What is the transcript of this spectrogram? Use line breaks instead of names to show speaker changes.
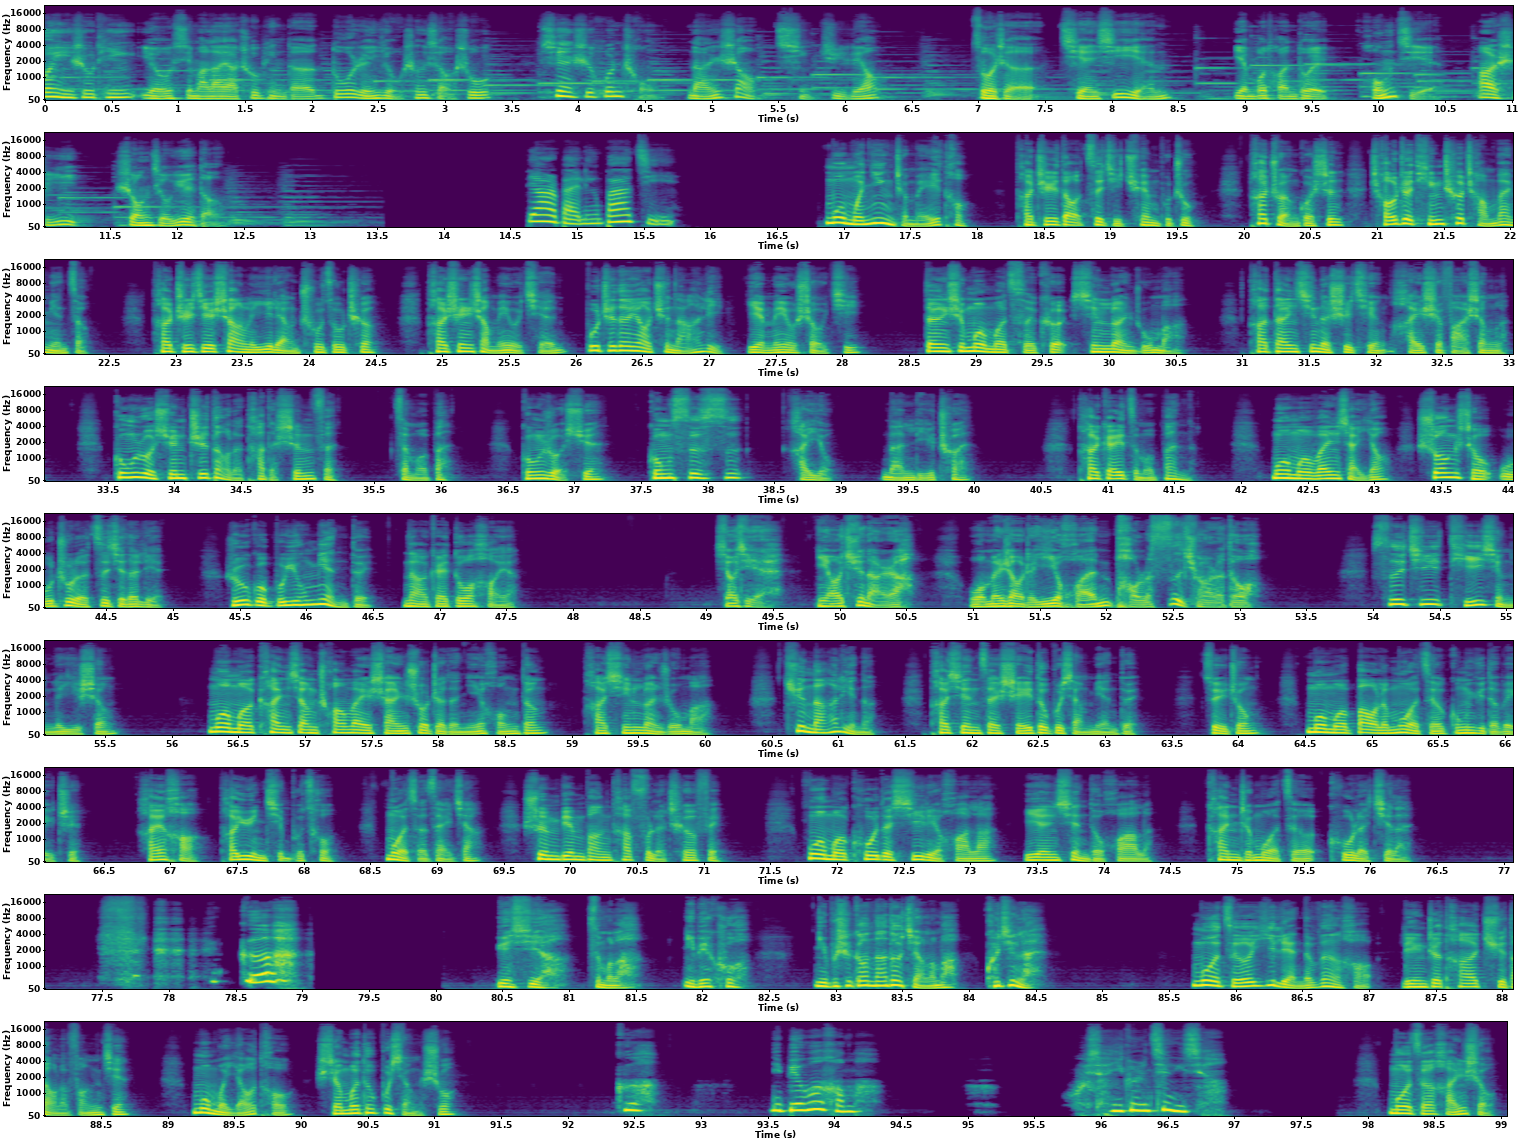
欢迎收听由喜马拉雅出品的多人有声小说《现实婚宠男少请巨撩》，作者：浅汐颜，演播团队：红姐、二十亿、双九月等。
第二百零八集，
默默拧着眉头，他知道自己劝不住，他转过身，朝着停车场外面走。他直接上了一辆出租车，他身上没有钱，不知道要去哪里，也没有手机。但是默默此刻心乱如麻，他担心的事情还是发生了。龚若轩知道了他的身份，怎么办？龚若轩、龚思思，还有南离川，他该怎么办呢？默默弯下腰，双手捂住了自己的脸。如果不用面对，那该多好呀！
小姐，你要去哪儿啊？我们绕着一环跑了四圈了都。
司机提醒了一声。默默看向窗外闪烁着的霓虹灯，他心乱如麻。去哪里呢？他现在谁都不想面对。最终，默默报了莫泽公寓的位置。还好他运气不错，莫泽在家，顺便帮他付了车费。默默哭得稀里哗啦，眼线都花了，看着莫泽哭了起来。
哥，
袁熙啊，怎么了？你别哭，你不是刚拿到奖了吗？快进来。莫泽一脸的问号，领着他去到了房间。默默摇头，什么都不想说。
哥，你别问好吗？我想一个人静一静。
莫泽颔首。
